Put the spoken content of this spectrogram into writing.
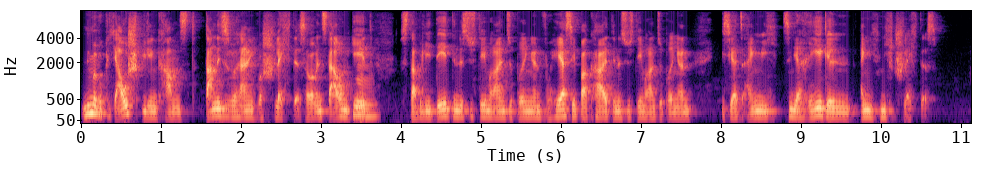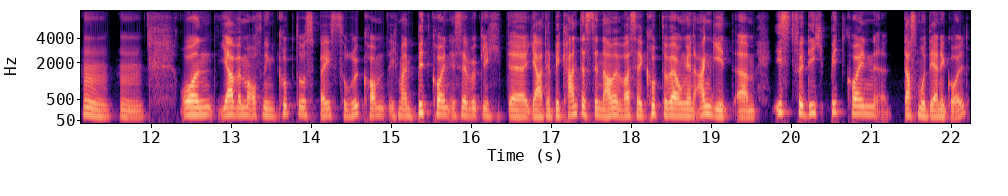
nicht mehr wirklich ausspielen kannst, dann ist es wahrscheinlich was Schlechtes. Aber wenn es darum geht, mhm. Stabilität in das System reinzubringen, Vorhersehbarkeit in das System reinzubringen, ist ja jetzt eigentlich, sind ja Regeln eigentlich nichts Schlechtes. Hm, hm. Und ja, wenn man auf den Krypto-Space zurückkommt, ich meine, Bitcoin ist ja wirklich der, ja, der bekannteste Name, was ja Kryptowährungen angeht. Ähm, ist für dich Bitcoin äh, das moderne Gold?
